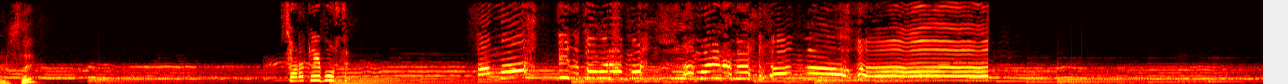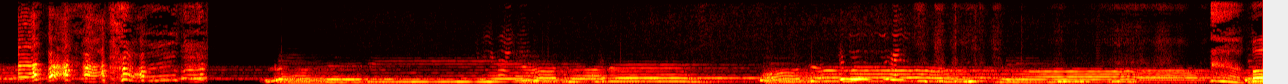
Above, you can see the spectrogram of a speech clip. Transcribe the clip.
উঠছে? ছাড়া কে পড়ছে। আম্মা এটা তো আমার আম্মা আমার এটা আম্মা। ও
